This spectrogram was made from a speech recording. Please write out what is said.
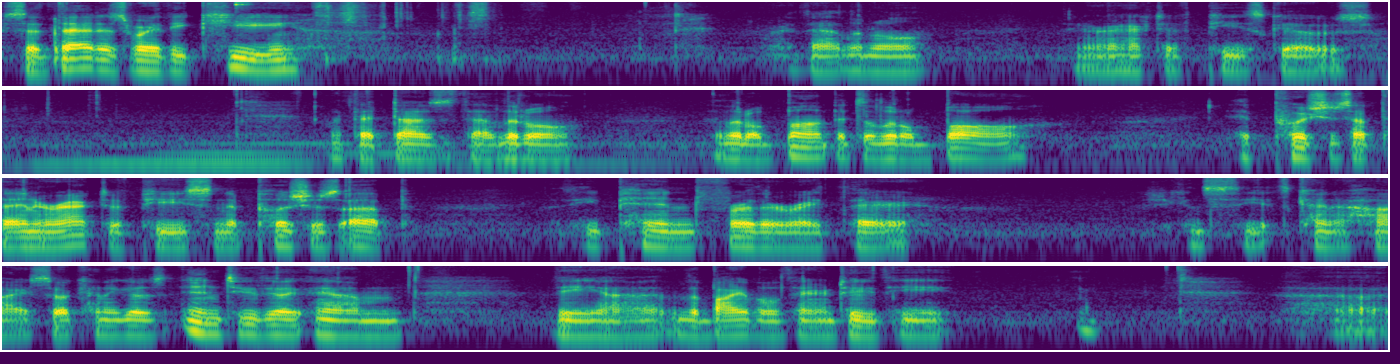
So that is where the key, where that little interactive piece goes. What that does is that little, the little bump, it's a little ball. It pushes up the interactive piece and it pushes up the pin further right there As you can see it's kind of high, so it kind of goes into the um, the uh, the Bible there, into the uh,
